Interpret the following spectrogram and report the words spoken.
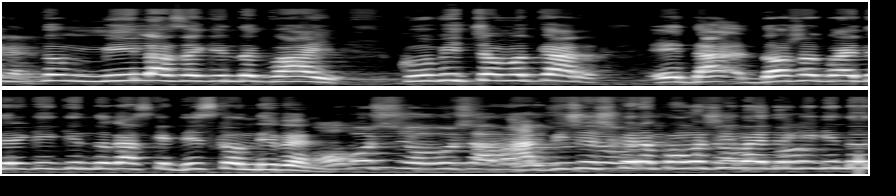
একদম মিল আছে কিন্তু ভাই। খুবই চমৎকার। এই দর্শক ভাইদেরকে কিন্তু আজকে ডিসকাউন্ট দিবেন। অবশ্যই অবশ্যই আর বিশেষ করে প্রবাসী ভাইদেরকে কিন্তু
